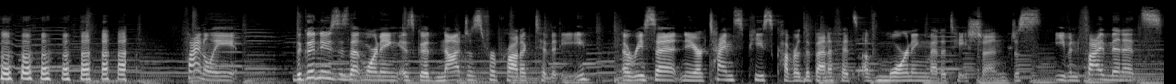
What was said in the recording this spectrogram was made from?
Finally, the good news is that morning is good not just for productivity. A recent New York Times piece covered the benefits of morning meditation, just even 5 minutes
